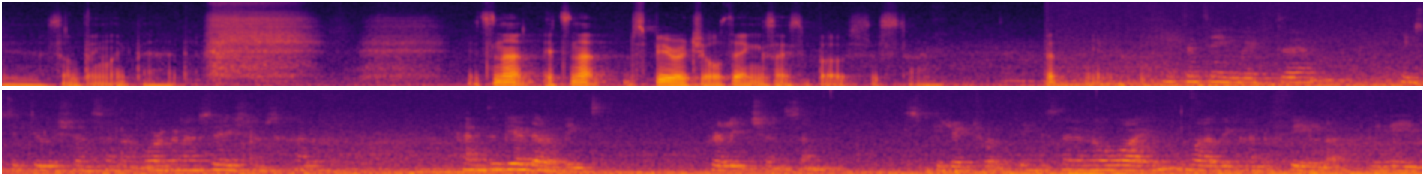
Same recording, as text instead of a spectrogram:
Yeah, something like that. It's not, it's not spiritual things, I suppose, this time. But, you know. The thing with the institutions and organizations kind of come together with religions and spiritual things. I don't know why, why we kind of feel like we need,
